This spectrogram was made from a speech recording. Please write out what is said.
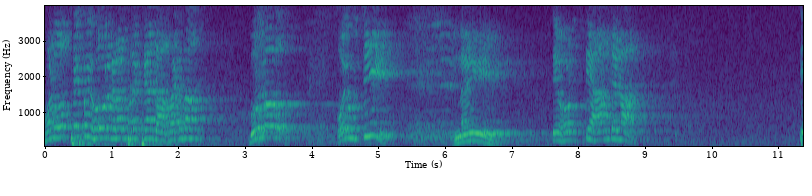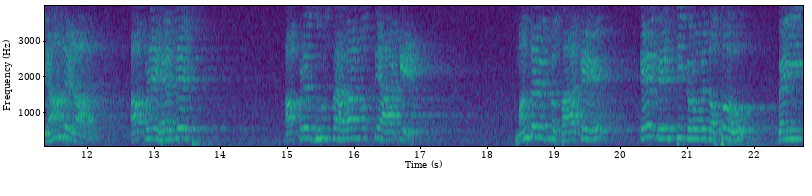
ਹੁਣ ਉੱਥੇ ਕੋਈ ਹੋਰ ਗ੍ਰੰਥ ਰੱਖਿਆ ਜਾ ਸਕਦਾ? ਬੋਲੋ। ਓਏ ਉੱਚੀ। ਨਹੀਂ। ਤੇ ਹੁਣ ਧਿਆਨ ਦੇਣਾ। ਧਿਆਨ ਦੇਣਾ, ਆਪਣੇ ਹਿਰਦੇ 'ਚ, ਆਪਣੇ ਗੁਰੂ ਸਾਹਿਬਾਨ ਨੂੰ ਧਿਆ ਕੇ, ਮਨ ਦੇ ਵਿੱਚ ਵਸਾ ਕੇ, ਇਹ ਬੇਨਤੀ ਕਰੋ ਵੀ ਦੱਸੋ ਬਈ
